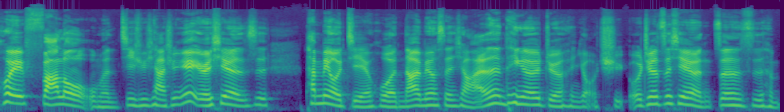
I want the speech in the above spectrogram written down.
会 follow 我们继续下去，因为有一些人是他没有结婚，然后也没有生小孩，但是听了就觉得很有趣。我觉得这些人真的是很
